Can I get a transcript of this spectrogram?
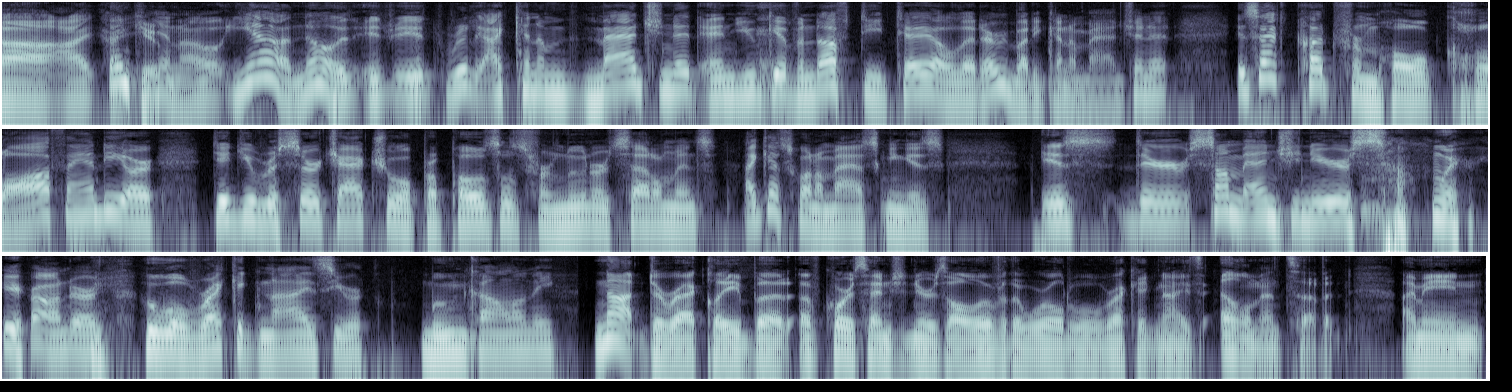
I, Thank I, you. You know, yeah, no, it, it really, I can imagine it, and you give enough detail that everybody can imagine it. Is that cut from whole cloth, Andy, or did you research actual proposals for lunar settlements? I guess what I'm asking is, is there some engineer somewhere here on Earth who will recognize your moon colony? Not directly, but of course, engineers all over the world will recognize elements of it. I mean,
